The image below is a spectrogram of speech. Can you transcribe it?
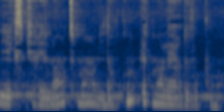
et expirez lentement en vidant complètement l'air de vos poumons.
